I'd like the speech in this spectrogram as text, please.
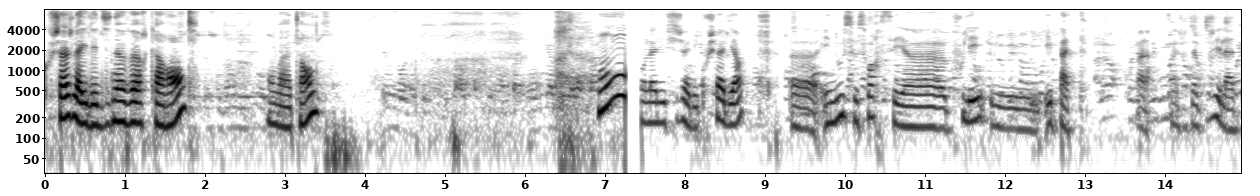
couchage. Là, il est 19h40. On va attendre. Bon, là, les filles, je vais aller coucher Alia. Euh, et nous, ce soir, c'est euh, poulet et, et, pâtes. Voilà. Je vous avoue, j'ai la dalle.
